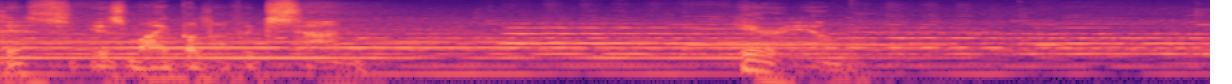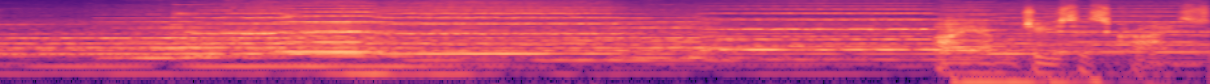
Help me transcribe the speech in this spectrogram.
this is my beloved son. Hear him. I am Jesus Christ.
